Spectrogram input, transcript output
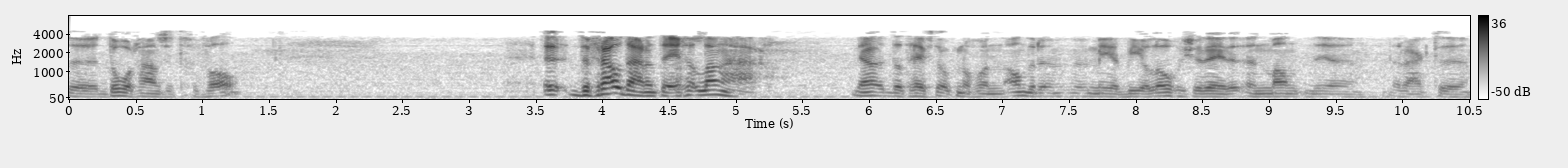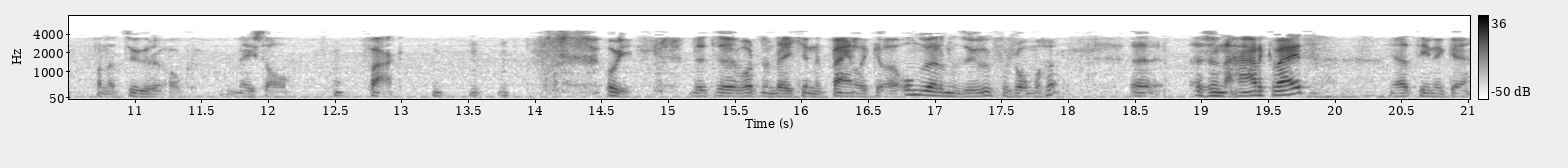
uh, doorgaans het geval. De vrouw daarentegen lang haar. Ja, dat heeft ook nog een andere, meer biologische reden. Een man raakt van nature ook meestal vaak. Oei, dit wordt een beetje een pijnlijk onderwerp natuurlijk voor sommigen. Zijn haar kwijt. Ja, Tineke,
